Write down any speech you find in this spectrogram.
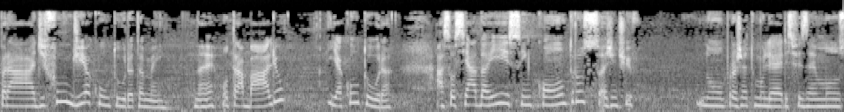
para difundir a cultura também, né? O trabalho e a cultura. Associado a isso, encontros, a gente no projeto Mulheres fizemos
